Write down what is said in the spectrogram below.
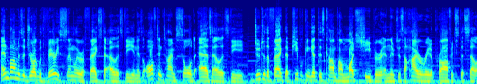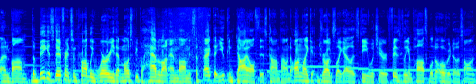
N-Bomb is a drug with very similar effects to LSD and is oftentimes sold as LSD due to the fact that people can get this compound much cheaper and there's just a higher rate of profits to sell N-Bomb. The biggest difference and probably worry that most people have about N-Bomb is the fact that you can die off this compound, unlike drugs like LSD which are physically impossible to overdose on.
